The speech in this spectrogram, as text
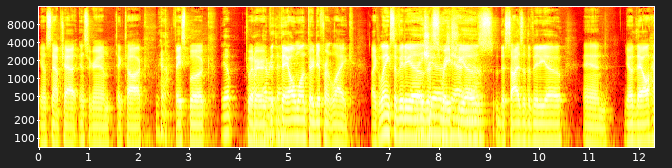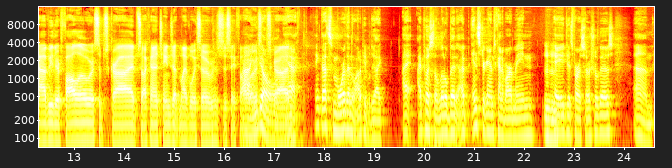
you know Snapchat, Instagram, TikTok, Yeah. Facebook, Yep. Twitter, Well, they all want their different like like lengths of videos Ratios, or yeah, ratios, the size of the video, and you know they all have either follow or subscribe. So I kind of change up my voiceovers to say Uh, follow you or go. subscribe. Yeah, I think that's more than a lot of people do. Like I, I post a little bit. I, Instagram's kind of our main Mm-hmm. page as far as social goes. Um,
